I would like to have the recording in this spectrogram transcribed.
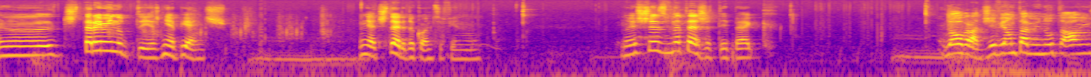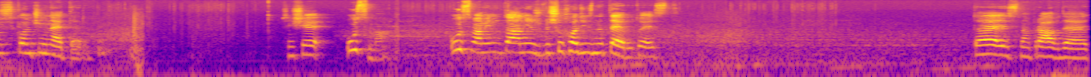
Yy, 4 minuty jest, nie 5. Nie, 4 do końca filmu. No jeszcze jest w neterze typek. Dobra, dziewiąta minuta, a on już skończył neter. W sensie ósma. Ósma minuta, a on już wychodzi z neteru, to jest... To jest naprawdę...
